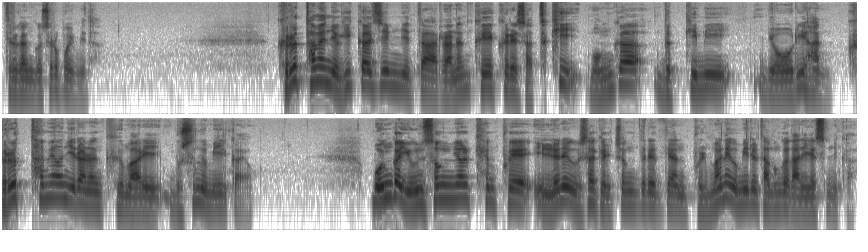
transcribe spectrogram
들어간 것으로 보입니다. 그렇다면 여기까지입니다 라는 그의 글에서 특히 뭔가 느낌이 묘리한 그렇다면 이라는 그 말이 무슨 의미일까요 뭔가 윤석열 캠프의 일련의 의사결정들에 대한 불만의 의미를 담은 것 아니겠습니까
